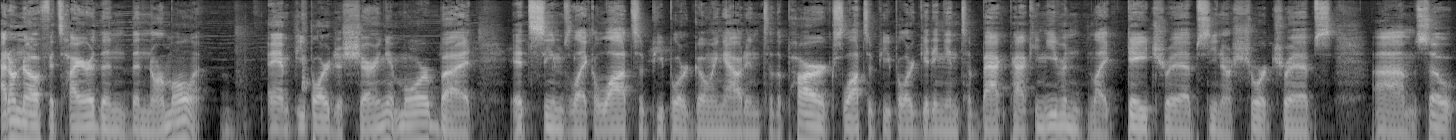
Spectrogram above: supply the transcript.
I don't know if it's higher than than normal, and people are just sharing it more, but it seems like lots of people are going out into the parks lots of people are getting into backpacking even like day trips you know short trips um, so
